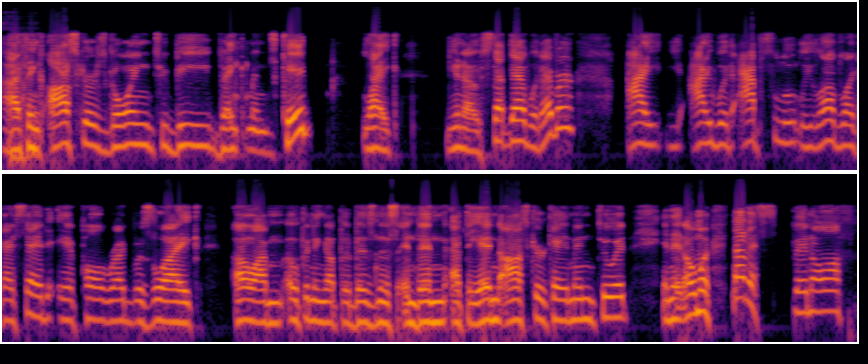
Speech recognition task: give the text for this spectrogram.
I uh-huh. think Oscar's going to be Venkman's kid, like, you know, stepdad, whatever. I I would absolutely love, like I said, if Paul Rudd was like, oh, I'm opening up a business, and then at the end Oscar came into it, and it almost not a spin-off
